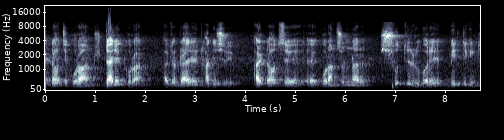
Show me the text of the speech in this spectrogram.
একটা হচ্ছে কোরআন, ডাইরেক্ট কোরআন, আরেকটা ডাইরেক্ট হাদিস শরীফ আরেকটা হচ্ছে কোরআন সুন্নার সূত্রের উপরে ভিত্তিকৃত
